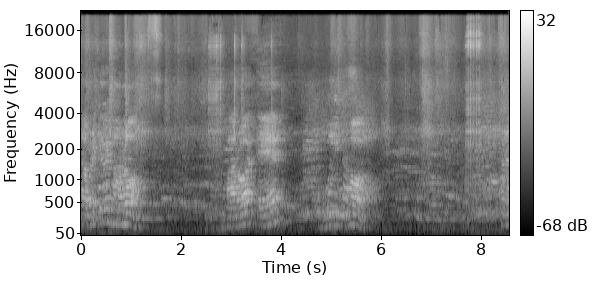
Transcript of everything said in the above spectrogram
তারপরে কি হবে? বারো। বারো এর তাহলে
